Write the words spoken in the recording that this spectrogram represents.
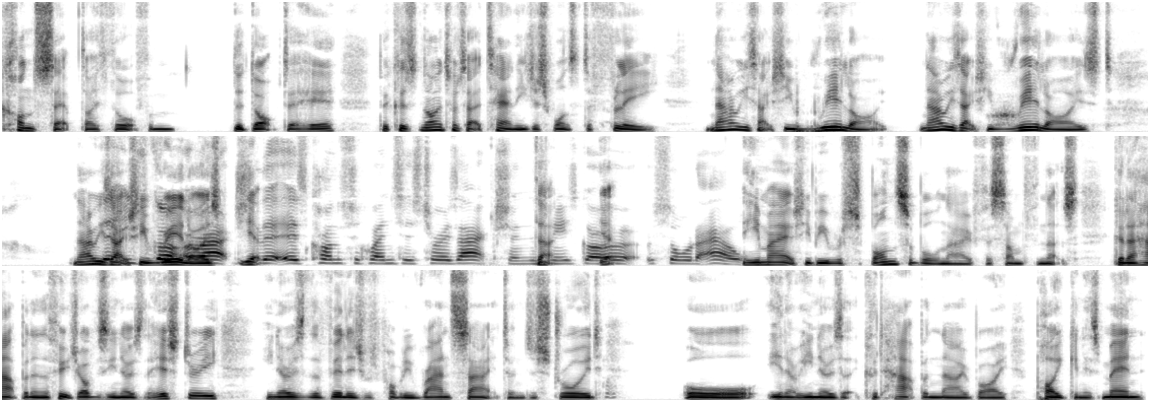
concept, I thought, from the Doctor here because nine times out of ten he just wants to flee. Now he's actually realised. Now he's actually realised. Now he's that actually realised. Yeah, that there's consequences to his actions, That- and he's got yeah. to sort it out. he may actually be responsible now for something that's going to happen in the future. Obviously, he knows the history. He knows the village was probably ransacked and destroyed, or you know, he knows that it could happen now by Pike and his men.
